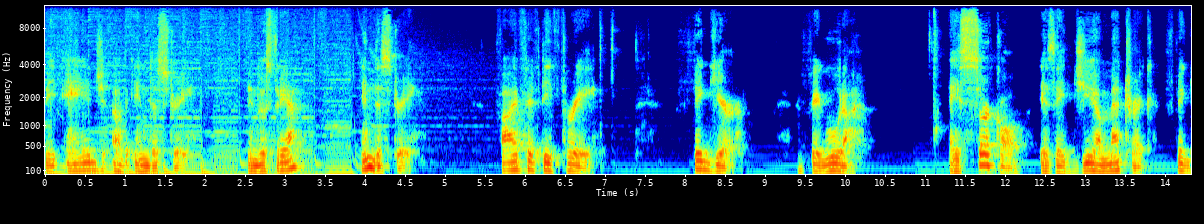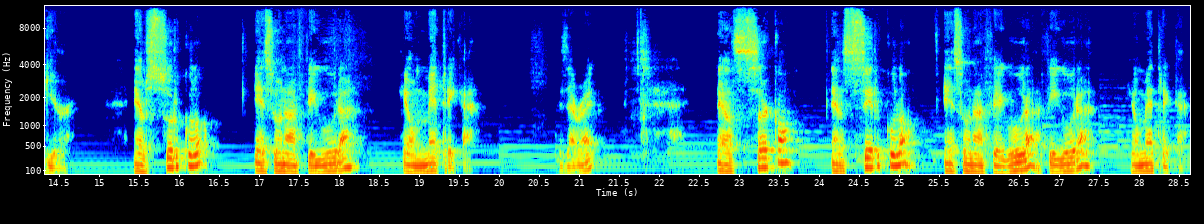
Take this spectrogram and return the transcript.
The age of industry. Industria. Industry. 553. Figure. Figura. A circle is a geometric figure. El círculo es una figura geométrica. Is that right? El circle, el círculo es una figura, figura geométrica.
